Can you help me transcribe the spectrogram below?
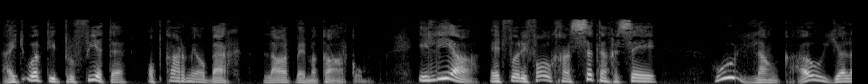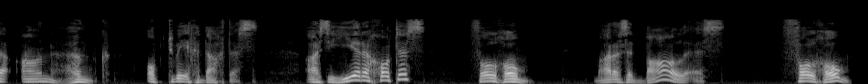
Hy het ook die profete op Karmelberg laat bymekaar kom. Elia het voor die volk gaan sit en gesê: "Hoe lank hou julle aan hink op twee gedagtes? As die Here God is, volg hom. Maar as dit Baal is, volg hom."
